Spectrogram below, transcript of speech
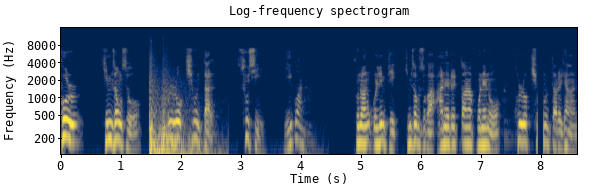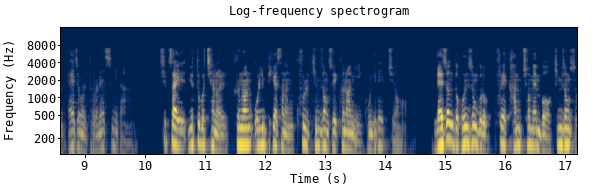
쿨 김성수 쿨로 키운 딸 수시 이관왕 근황 올림픽 김성수가 아내를 떠나 보낸 후 홀로 키운 딸을 향한 애정을 드러냈습니다. 14일 유튜브 채널 근황 올림픽에서는 쿨 김성수의 근황이 공개됐죠. 레전드 혼성그룹 쿨의 감초 멤버 김성수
